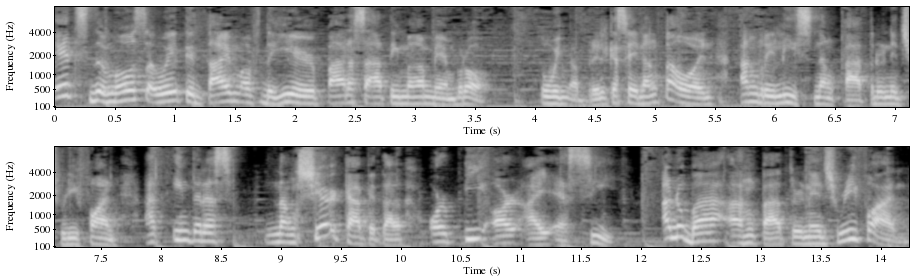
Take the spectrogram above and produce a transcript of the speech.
It's the most awaited time of the year para sa ating mga membro. Tuwing Abril kasi ng taon ang release ng patronage refund at interest ng share capital or PRISC. Ano ba ang patronage refund?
